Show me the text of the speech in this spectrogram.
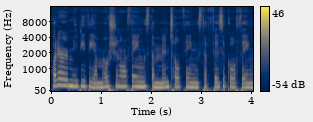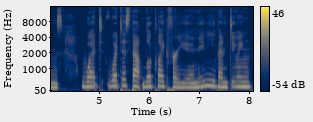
what are maybe the emotional things, the mental things, the physical things. What what does that look like for you? And maybe even doing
